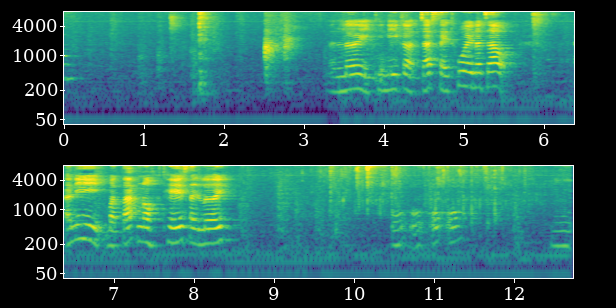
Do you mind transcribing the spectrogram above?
มอันเลยทีนี้ก็จัดใส่ถ้วยนะเจ้า อันนี้มาตักเนาะเทใส่เลย โอ้โอ้โอ้โอ้นี่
